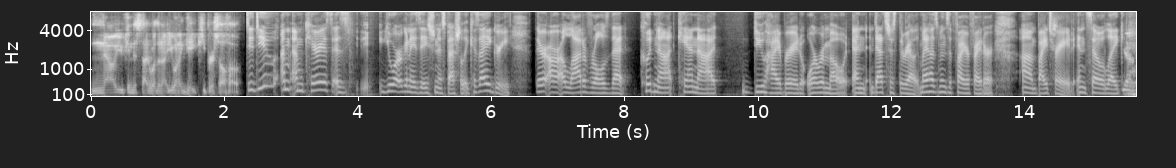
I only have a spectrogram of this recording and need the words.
now you can decide whether or not you want to gatekeep yourself out. Did you? I'm, I'm curious as your organization, especially, because I agree. There are a lot of roles that could not, cannot do hybrid or remote and that's just the reality my husband's a firefighter um, by trade and so like yeah.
